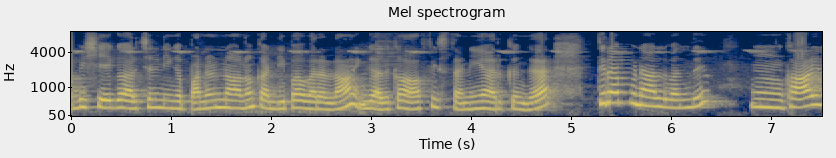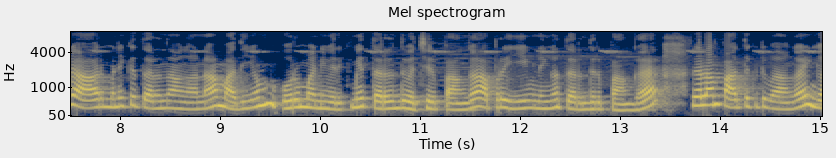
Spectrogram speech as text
அபிஷேக அர்ச்சனை நீங்கள் பண்ணணுன்னாலும் கண்டிப்பாக வரலாம். இங்கே அதுக்கு ஆஃபீஸ் தனியாக இருக்குங்க. திறப்பு நாள் வந்து காலையில் ஆறு மணிக்கு திறந்தாங்கன்னா மதியம் ஒரு மணி வரைக்குமே திறந்து வச்சுருப்பாங்க. அப்புறம் ஈவினிங்கும் திறந்துருப்பாங்க. இதெல்லாம் பார்த்துக்கிட்டு வாங்க. இங்கே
